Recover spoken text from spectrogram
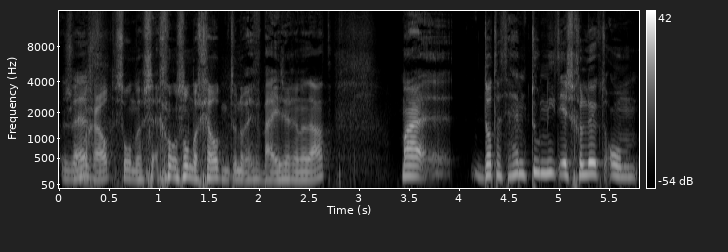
Zonder hè, geld. Zonder, zonder geld, moet ik er nog even bij zeggen, inderdaad. Maar dat het hem toen niet is gelukt om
